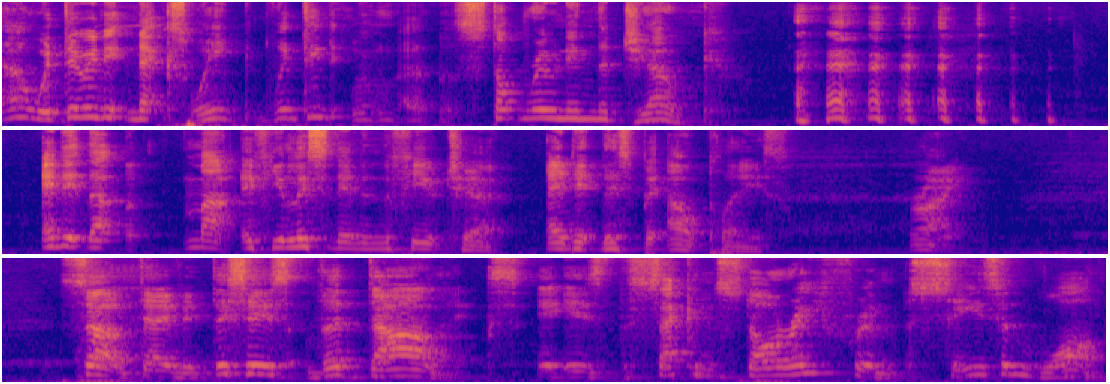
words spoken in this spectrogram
No, we're doing it next week. We did. Uh, stop ruining the joke. edit that, Matt. If you're listening in the future, edit this bit out, please. Right. So, David, this is the Daleks. It is the second story from season one,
